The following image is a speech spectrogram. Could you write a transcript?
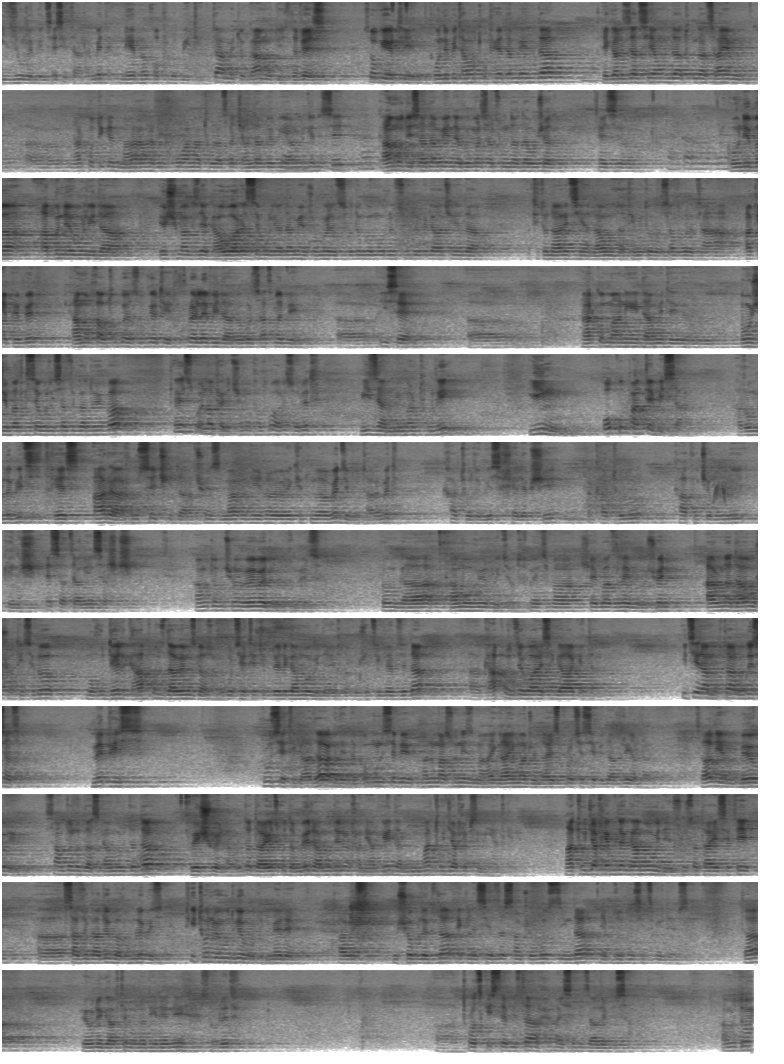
იძულები წესით, არამედ ნებაყოფლობითი და ამიტომ გამოდის დღეს ზოგიერთი გონებით ავტოფი ადამიანი და ლეგალიზაცია უნდა თუნდაც აი ამ ნარკოტიკების მარიხუანა თუ რაღაცა ჯანდაბები ამგენისი გამოდის ადამიანები რომელსაც უნდა დაუშვათ ეს გონება აბნეული და ეშმაგზე გაუარესებული ადამიანს რომელიც ოდონგომურული სუდები გააჩინა და თვითონ არიციან რა უნდა თვითონ რომ საზღვრებს აკეფებენ გამოყავთ უკვე ზოგიერთი ხრელები და როგორც საწყლები ისე ნარკომანი და ამით ბონჟებად ქცეული საზოგადოება და ეს ყველაფერი ჩვენ ხალხო არის სწორედ მიზან მიმართული იმ ოკუპანტებისა რომლებიც დღეს არა რუსეთში და ჩვენს მაგიღეთ უნდა ვეძებოთ არამედ ქართველების ხელებში და ქართულ კაფუჭებული გენში. ესა ძალიან საშიში. ამიტომ ჩვენ ვევედროთ ღმერთს, რომ გამოვიღვიძოთ ღმერთმა შეგვაძლებიო ჩვენ არ უნდა დაუშვათ ისე რომ მოგდელ გაპონს დავემსგავსო, როგორც ერთ-ერთი მოდელი გამოვიდა ახლა გუშინწილებზე და გაპონზე ვარესი გააკეთა. იცი რა მოხდა, როდესაც მეფის რუსეთი გადააგდე და კომუნისტები ანუ მასონიზმი აი გამარჯვენ და ეს პროცესები დაძრიალდა. ძალიან მეორე სამდელოდას გამოვიდა და ვეშველაო და დაიწყო და მე რამოდენიმე ხანი არ გაი და მათ ოჯახებს მიადგენ. მათ ოჯახებიდან გამოვიდნენ სულსაც აი ესეთი საზოგადოება რომლებიც თვითონვე უდგებოდნენ მე თავის მშობლებს და ეკლესიას და სამშობლოს წინ და ებრძოდნენ სიწმინდეებს და მეუნე გახდე მონადირენი სწორედ ტროცკისტების და აი ესეთი ძალებისა ამიტომ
